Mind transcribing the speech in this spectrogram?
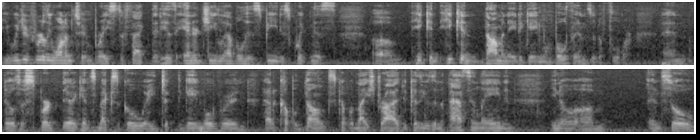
we just really want him to embrace the fact that his energy level, his speed, his quickness, um, he can he can dominate a game on both ends of the floor. And there was a spurt there against Mexico where he took the game over and had a couple dunks, a couple nice drives because he was in the passing lane, and you know, um, and so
